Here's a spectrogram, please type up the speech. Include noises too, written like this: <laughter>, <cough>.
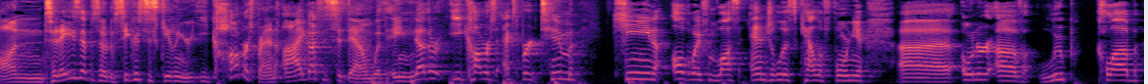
On today's episode of Secrets to Scaling Your E-commerce Brand, I got to sit down with another e-commerce expert, Tim Keen, all the way from Los Angeles, California, uh, owner of Loop Club.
